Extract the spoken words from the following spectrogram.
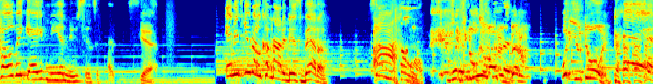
COVID gave me a new sense of purpose. Yeah. And if you don't come out of this better, Ah. something's. If, if you don't come out of it better, what are you doing? yeah,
